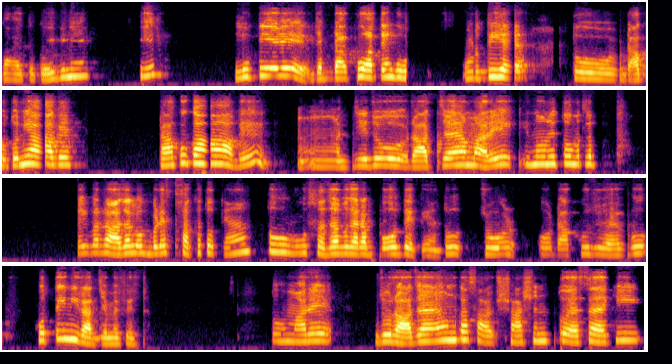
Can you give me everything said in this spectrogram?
गाय तो कोई भी नहीं है। फिर? लुटेरे, जब डाकू आते हैं उड़ती है तो डाकू तो नहीं आ गए डाकू कहाँ आ गए ये जो राजा है हमारे, इन्होंने तो मतलब कई बार राजा लोग बड़े सख्त होते हैं तो वो सजा वगैरह बहुत देते हैं तो चोर और डाकू जो है वो होते ही नहीं राज्य में फिर। तो हमारे जो राजा है, उनका शासन तो ऐसा है कि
